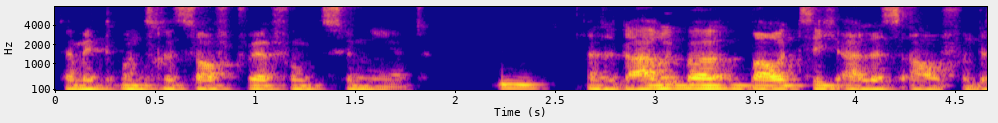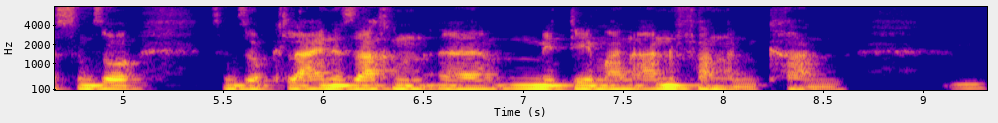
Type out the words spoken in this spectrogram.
damit unsere Software funktioniert. Mhm. Also darüber baut sich alles auf. Und das sind so, sind so kleine Sachen, äh, mit denen man anfangen kann. Mhm.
